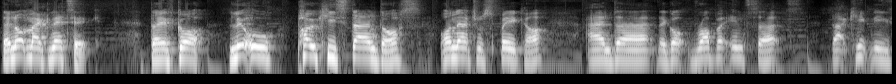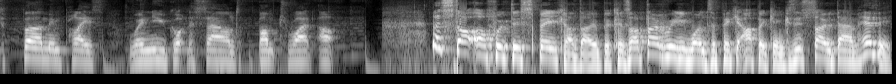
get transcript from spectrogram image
they're not magnetic. They've got little pokey standoffs on the actual speaker and uh, they've got rubber inserts that keep these firm in place when you've got the sound bumped right up. Let's start off with this speaker though because I don't really want to pick it up again because it's so damn heavy.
